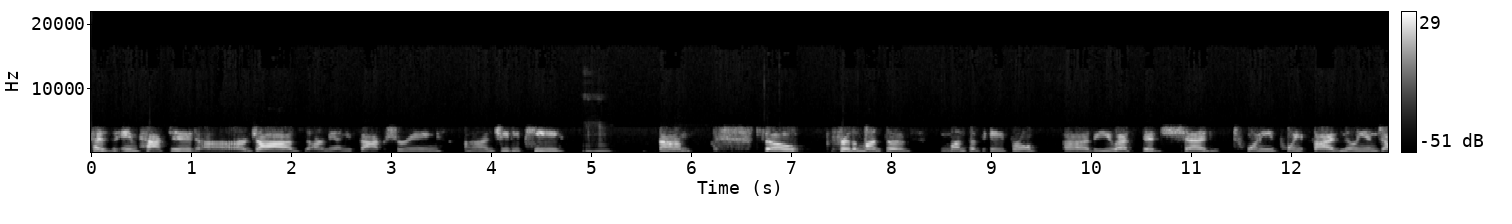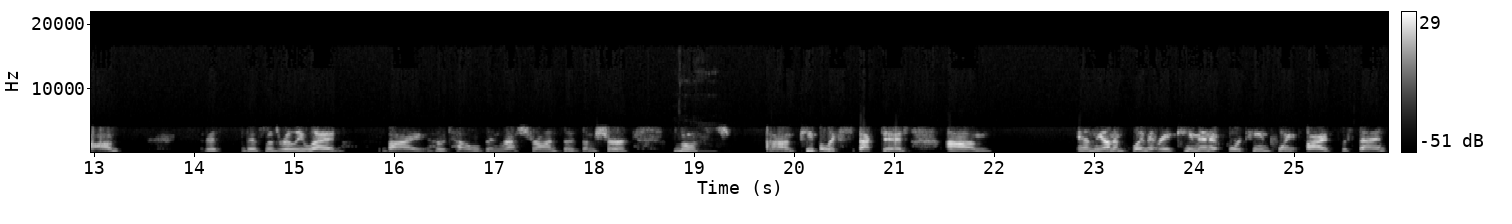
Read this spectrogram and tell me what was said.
has impacted uh, our jobs, our manufacturing, uh, GDP. Mm-hmm. Um, so for the month of month of April, uh, the U.S. did shed 20.5 million jobs. This this was really led by hotels and restaurants, as I'm sure most uh, people expected. Um, and the unemployment rate came in at 14.5 percent,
